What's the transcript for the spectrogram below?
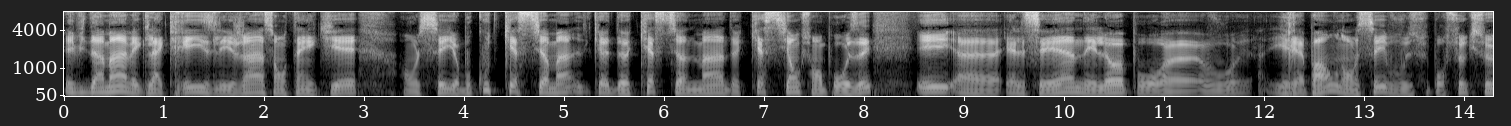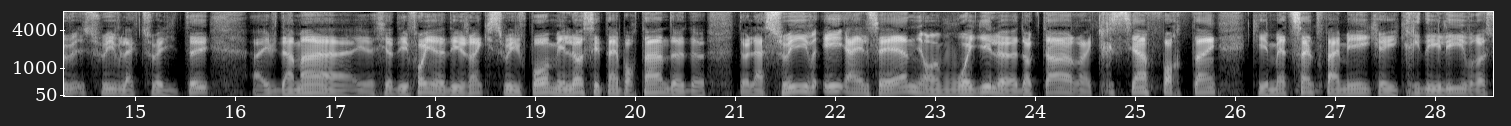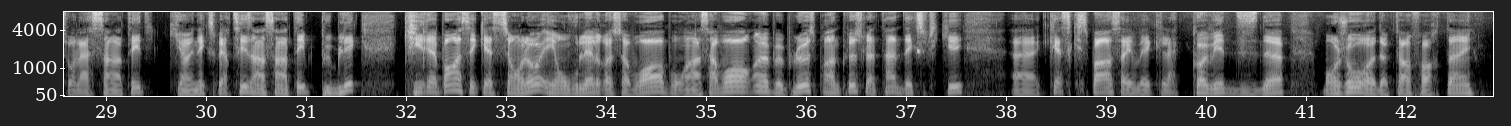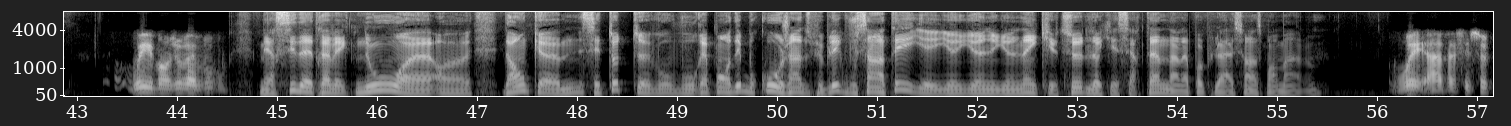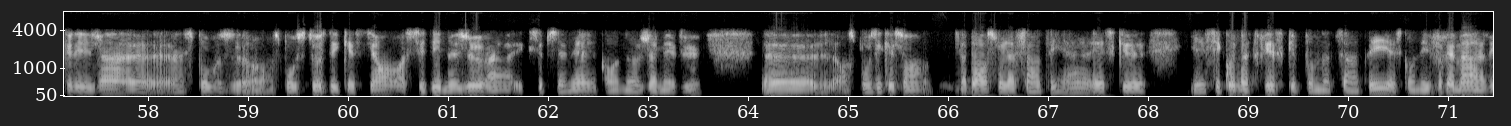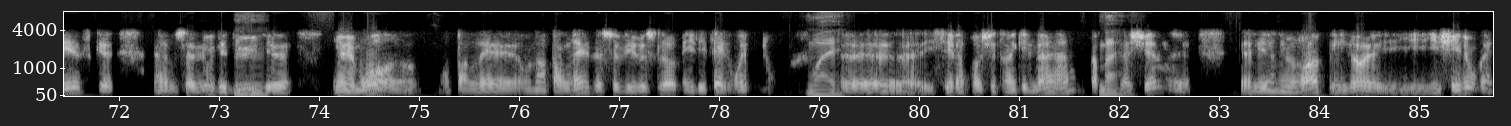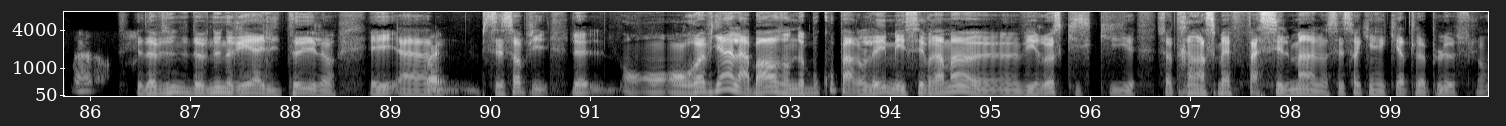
Évidemment, avec la crise, les gens sont inquiets. On le sait, il y a beaucoup de questionnements, de questionnements, de questions qui sont posées. Et euh, LCN est là pour euh, y répondre. On le sait, pour ceux qui suivent l'actualité, euh, évidemment, il y a des fois, il y a des gens qui ne suivent pas, mais là, c'est important de, de, de, la suivre. Et à LCN, vous voyez le docteur Christian Fortin, qui est médecin de famille, qui a écrit des livres sur la santé, qui a une expertise en santé publique, qui répond à ces questions-là et on voulait le recevoir pour en savoir un peu plus, prendre plus le temps d'expliquer euh, qu'est-ce qui se passe avec la COVID-19. Bonjour, euh, docteur Fortin. Oui, bonjour à vous. Merci d'être avec nous. Euh, donc, c'est tout, vous, répondez beaucoup aux gens du public. Vous sentez, il y a, une inquiétude là, qui est certaine dans la population en ce moment. Oui, enfin, c'est sûr que les gens se posent, on se pose tous des questions. C'est des mesures hein, exceptionnelles qu'on n'a jamais vues. Euh, on se pose des questions d'abord sur la santé. Hein. Est-ce que c'est quoi notre risque pour notre santé? Est-ce qu'on est vraiment à risque? Hein, vous savez, au début, mm-hmm. il, y a, un mois, on parlait, on en parlait de ce virus-là, mais il était loin de nous. Ouais. Euh, il s'est rapproché tranquillement, hein, par ben. la Chine est en Europe et là, il est chez nous maintenant. C'est devenu, devenu une réalité, là. Et euh, c'est ça. Puis on, revient à la base, on en a beaucoup parlé, mais c'est vraiment un, virus qui, qui, se transmet facilement. C'est ça qui inquiète le plus. Là.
